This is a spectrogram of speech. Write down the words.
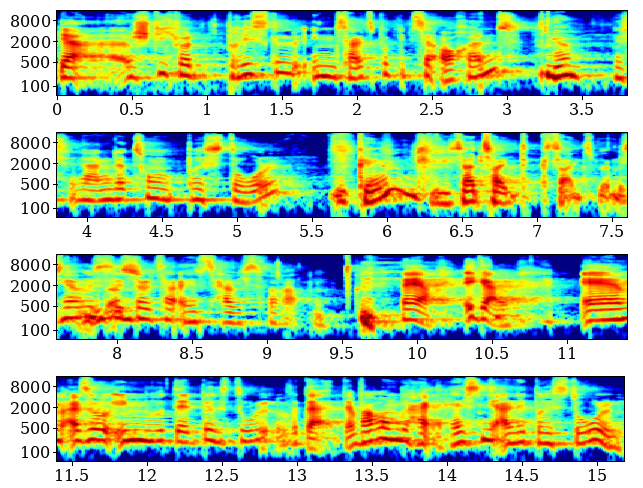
Ja, Stichwort Bristol, in Salzburg gibt es ja auch eins. Ja. Wir sagen dazu Bristol. Okay, ihr seid halt Salzburg. Ja, wir sind halt, jetzt habe ich es verraten. naja, egal. Ähm, also im Hotel Bristol, da, warum heißen die alle Bristol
